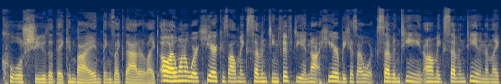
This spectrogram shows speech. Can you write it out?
cool shoe that they can buy and things like that or like oh i want to work here because i'll make 1750 and not here because i work 17 or i'll make 17 and i'm like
